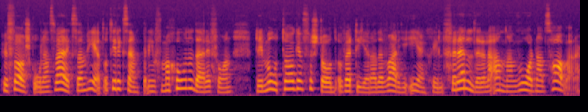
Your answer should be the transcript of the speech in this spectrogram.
hur förskolans verksamhet och till exempel informationen därifrån blir mottagen, förstådd och värderad av varje enskild förälder eller annan vårdnadshavare.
